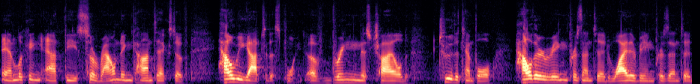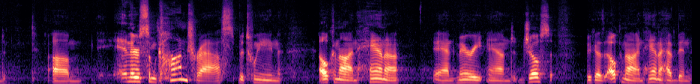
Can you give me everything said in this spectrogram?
and looking at the surrounding context of how we got to this point of bringing this child to the temple, how they're being presented, why they're being presented. Um, and there's some contrast between Elkanah and Hannah and Mary and Joseph, because Elkanah and Hannah have been,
